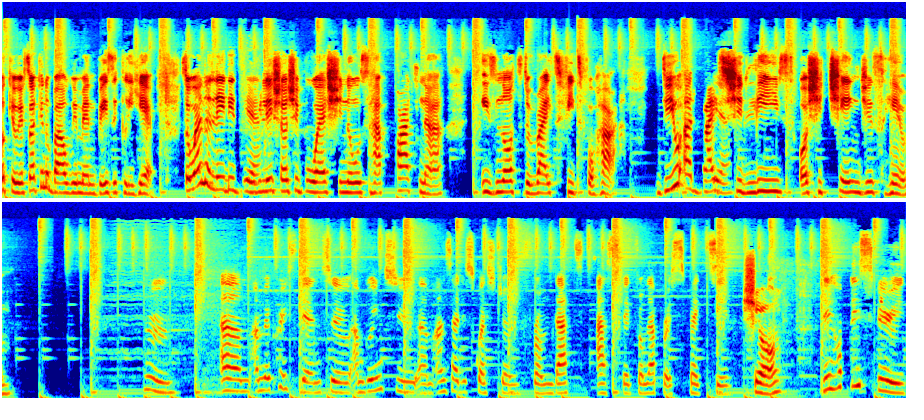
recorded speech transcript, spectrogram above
okay, we're talking about women basically here. So when a lady is in a relationship where she knows her partner is not the right fit for her, do you advise Yeah. she leaves or she changes him? Hmm. Um, I'm a Christian, so I'm going to um, answer this question from that aspect, from that perspective. Sure. The Holy Spirit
